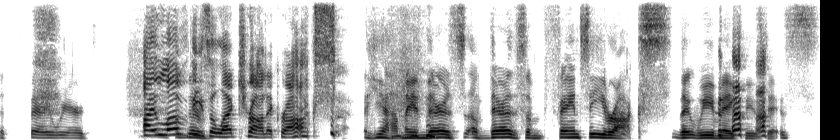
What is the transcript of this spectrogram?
It's very weird. I love These are- electronic rocks. Yeah, I mean, there's uh, there are some fancy rocks that we make these days.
